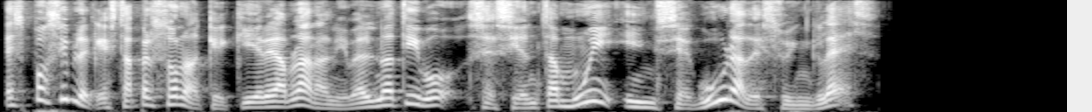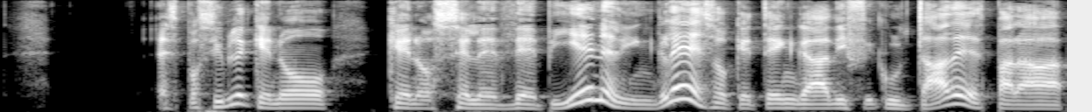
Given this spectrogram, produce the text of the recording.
es posible que esta persona que quiere hablar a nivel nativo se sienta muy insegura de su inglés. Es posible que no, que no se le dé bien el inglés o que tenga dificultades para,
